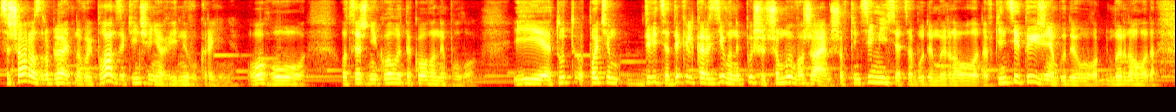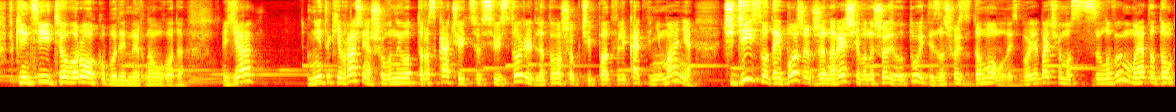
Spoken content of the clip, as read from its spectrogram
США розробляють новий план закінчення війни в Україні. Ого, оце ж ніколи такого не було. І тут потім дивіться, декілька разів вони пишуть, що ми вважаємо, що в кінці місяця буде мирна угода, в кінці тижня буде мирна угода, в кінці цього року буде мирна угода. Я. Мені таке враження, що вони от розкачують цю всю історію для того, щоб чи поотвлікати внимання, чи дійсно, дай Боже, вже нарешті вони щось готують і за щось домовились. Бо я бачимо, з силовим методом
